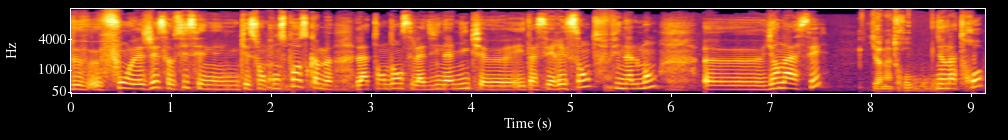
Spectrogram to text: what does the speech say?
de fonds ESG Ça aussi, c'est une question qu'on se pose, comme la tendance et la dynamique est assez récente finalement. Il y en a assez? Il y en a trop. Il y en a trop?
